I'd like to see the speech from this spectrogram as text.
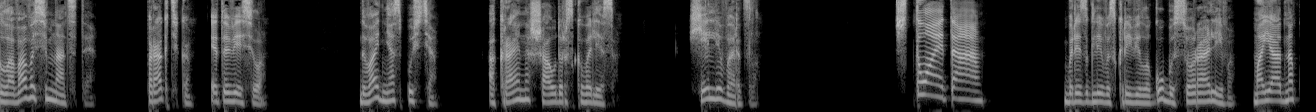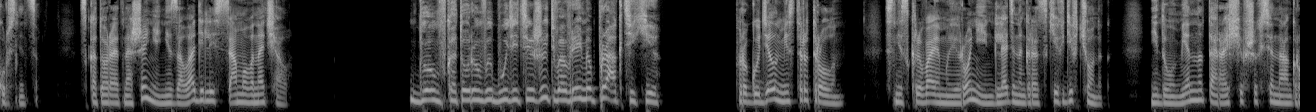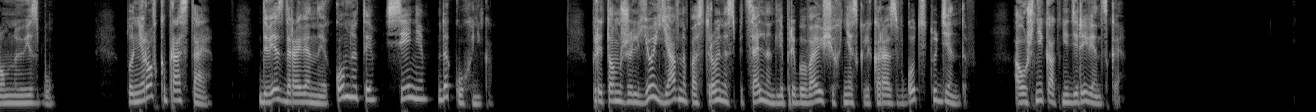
Глава 18. Практика — это весело. Два дня спустя. Окраина Шаудерского леса. Хелли Вердзла. «Что это?» Брезгливо скривила губы Сора Олива, моя однокурсница, с которой отношения не заладились с самого начала. «Дом, в котором вы будете жить во время практики», прогудел мистер Троллан, с нескрываемой иронией, глядя на городских девчонок, недоуменно таращившихся на огромную избу. Планировка простая. Две здоровенные комнаты, сени да кухонька. Притом жилье явно построено специально для прибывающих несколько раз в год студентов, а уж никак не деревенское.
